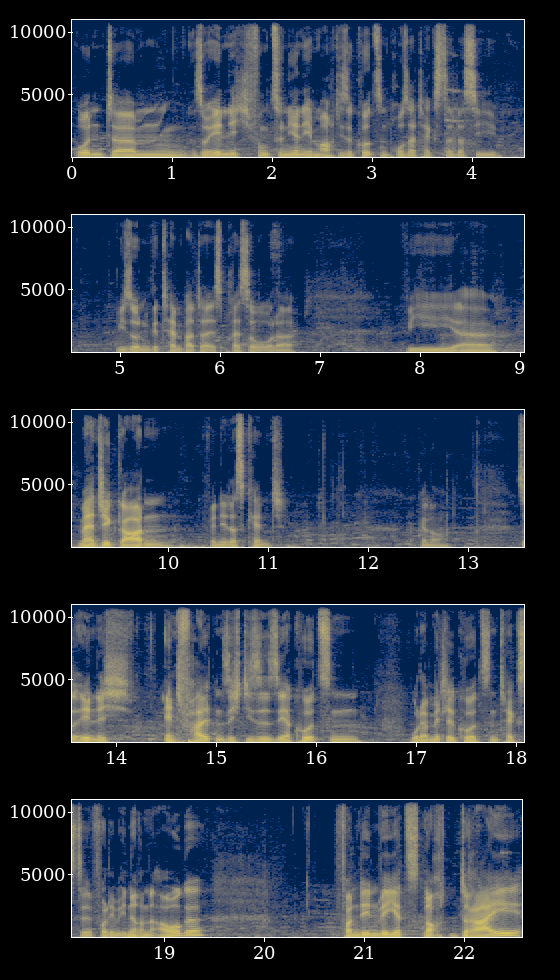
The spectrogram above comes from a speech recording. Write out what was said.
Und ähm, so ähnlich funktionieren eben auch diese kurzen Prosatexte, dass sie wie so ein getemperter Espresso oder wie äh, Magic Garden, wenn ihr das kennt. Genau. So ähnlich entfalten sich diese sehr kurzen oder mittelkurzen Texte vor dem inneren Auge, von denen wir jetzt noch drei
